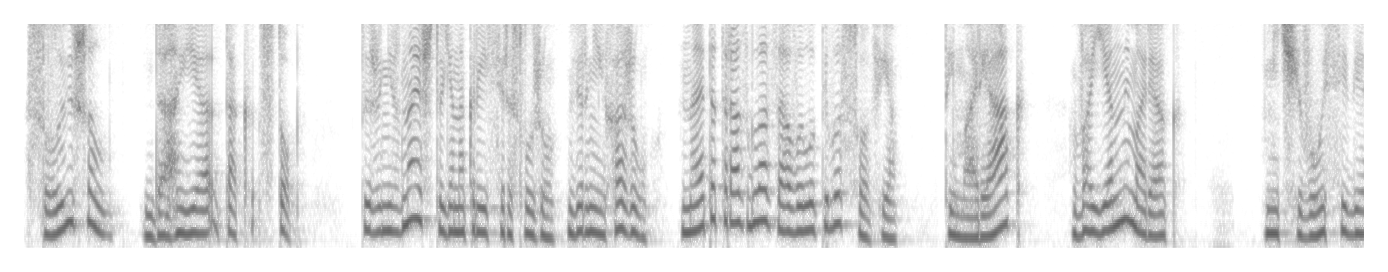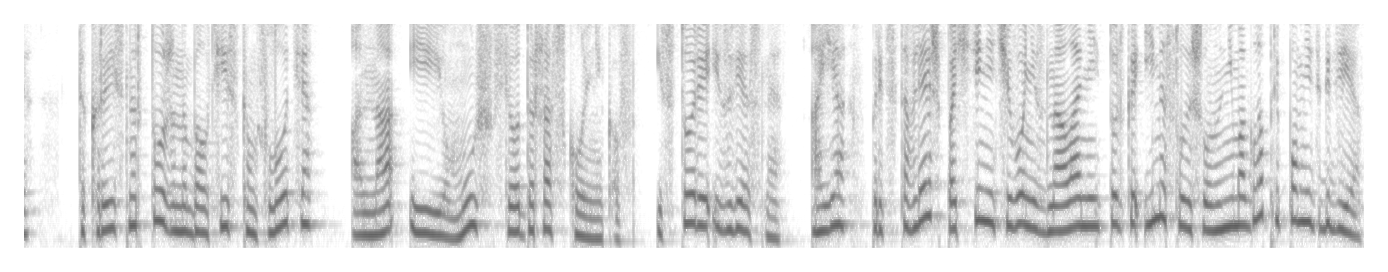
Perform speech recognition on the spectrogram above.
«Слышал? Да, я... Так, стоп. Ты же не знаешь, что я на крейсере служу? Вернее, хожу. На этот раз глаза вылупила Софья. Ты моряк? Военный моряк. Ничего себе. Так Рейснер тоже на Балтийском флоте. Она и ее муж Федор Раскольников. История известная. А я, представляешь, почти ничего не знала о ней, только имя слышала, но не могла припомнить где.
